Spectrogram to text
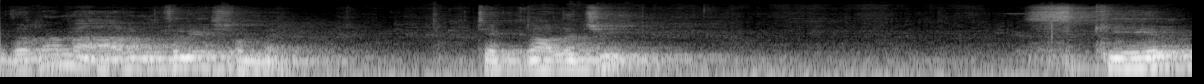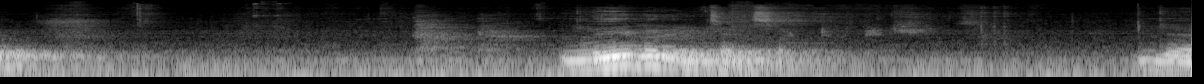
இதெல்லாம் நான் ஆரம்பத்திலேயே சொன்னேன். டெக்னாலஜி ஸ்கேல் லேபர் இன்டென்சிவ் இங்கே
